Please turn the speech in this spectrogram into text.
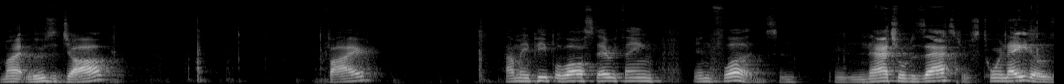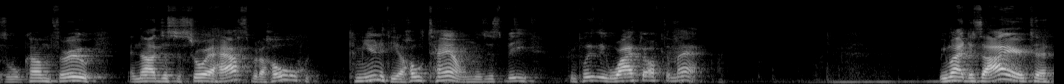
might lose a job, fire, How many people lost everything in floods and, and natural disasters? Tornadoes will come through and not just destroy a house, but a whole community, a whole town will just be completely wiped off the map. We might desire to,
